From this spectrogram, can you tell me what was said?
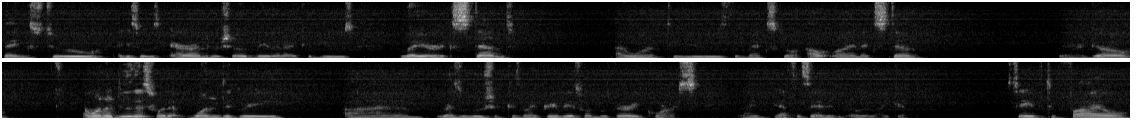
Thanks to, I guess it was Aaron who showed me that I could use layer extent. I want to use the Mexico outline extent. There I go. I want to do this one at one degree um, resolution because my previous one was very coarse. And I have to say I didn't really like it. Save to file.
